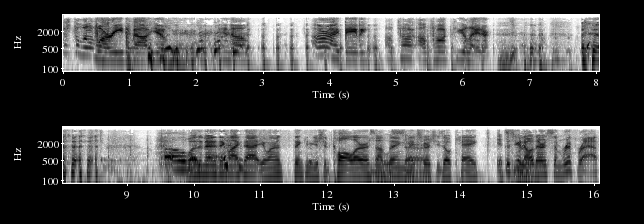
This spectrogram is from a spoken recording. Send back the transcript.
just a little worried about you. You know. All right, baby. I'll talk. I'll talk to you later. Oh, Wasn't God. anything like that? You weren't thinking you should call her or something, make sure she's okay? Because you know there's some riffraff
